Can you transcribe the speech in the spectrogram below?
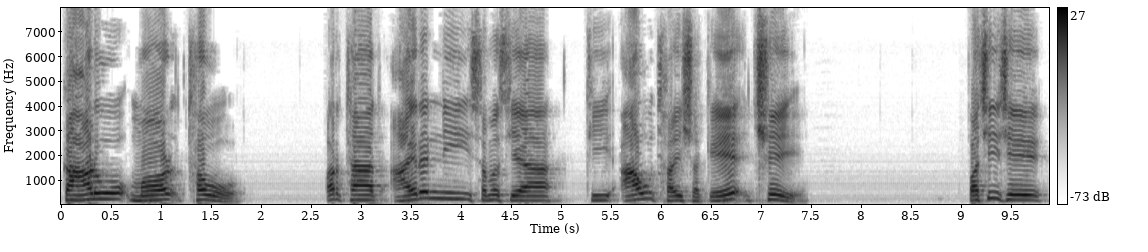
કાળો મળ થવો. અર્થાત આયરનની સમસ્યાથી આવું થઈ શકે છે. પછી છે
